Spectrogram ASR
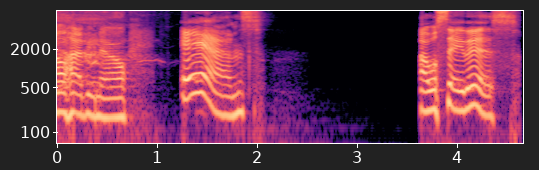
I'll have you know. And I will say this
